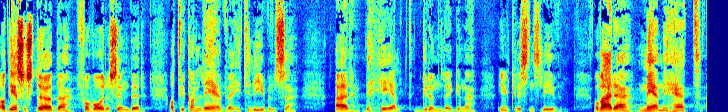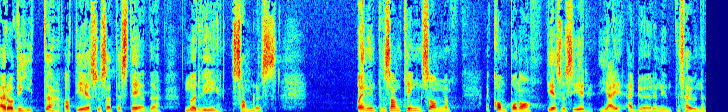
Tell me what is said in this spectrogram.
At Jesus døde for våre synder, at vi kan leve i tilgivelse, er det helt grunnleggende i en kristens liv. Å være menighet er å vite at Jesus er til stede når vi samles. Og En interessant ting som jeg kom på nå Jesus sier, 'Jeg er døren inn til sauene'.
